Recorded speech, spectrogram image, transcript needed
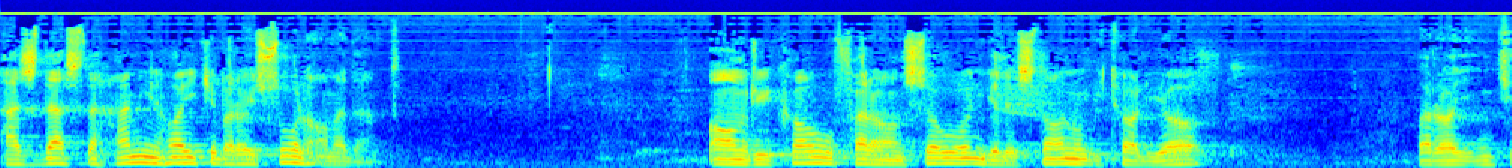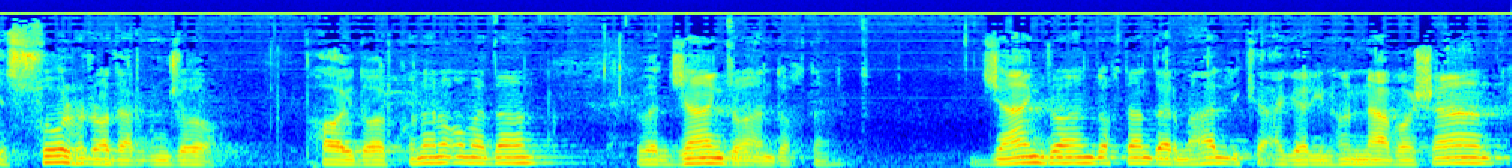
از دست همین هایی که برای صلح آمدند. آمریکا و فرانسه و انگلستان و ایتالیا برای اینکه صلح را در اونجا پایدار کنن آمدند و جنگ را انداختند جنگ را انداختند در محلی که اگر اینها نباشند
